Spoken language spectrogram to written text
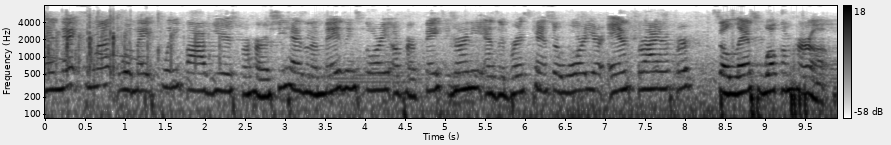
And next month will make 25 years for her. She has an amazing story of her faith journey as a breast cancer warrior and thriver. So let's welcome her up.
